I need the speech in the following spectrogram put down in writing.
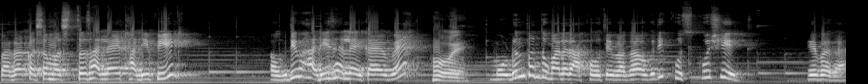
बघा कसं मस्त झालंय थालीपीठ. अगदी भारी झालंय काय बे? होय. मोडून पण तुम्हाला दाखवते बघा अगदी खुसखुशीत. हे बघा.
